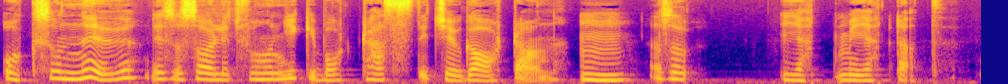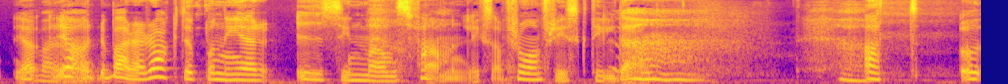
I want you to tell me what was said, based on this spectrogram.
Och så nu, det är så sorgligt för hon gick ju bort hastigt 2018. Alltså, I hjärt- med hjärtat. Ja, Bara- ja, det bara rakt upp och ner i sin mans famn liksom, från frisk till död. Att, och,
